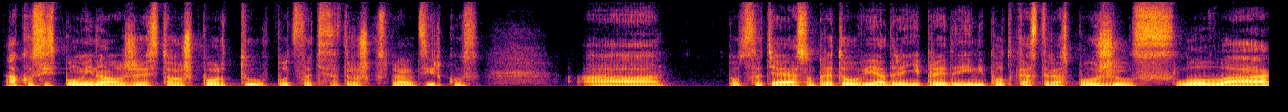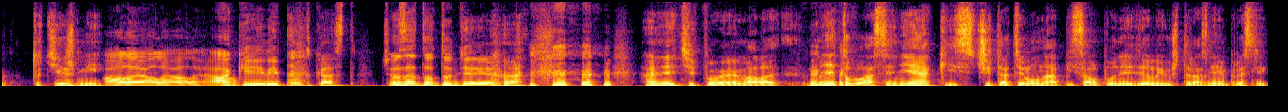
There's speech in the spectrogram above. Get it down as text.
ako si spomínal, že z toho športu v podstate sa trošku spravil cirkus a v podstate ja som pre toho vyjadrení pre jeden iný podcast teraz použil slova, to tiež mi... Ale, ale, ale, no? aký iný podcast? Čo sa to tu deje? Hneď ti poviem, ale mne to vlastne nejaký z čitateľov napísal po nedeli, už teraz neviem presne,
